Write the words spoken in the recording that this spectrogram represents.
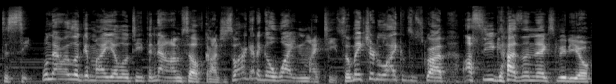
to see. Well, now I look at my yellow teeth, and now I'm self-conscious, so I gotta go whiten my teeth. So make sure to like and subscribe. I'll see you guys in the next video.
